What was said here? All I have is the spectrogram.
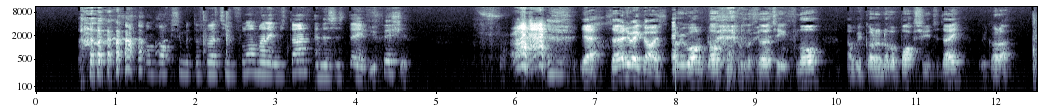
Unboxing with the 13th floor. My name's Dan, and this is Dave. you fishing? yeah, so anyway guys, everyone, welcome to the 13th floor and we've got another box for you today. We've got a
